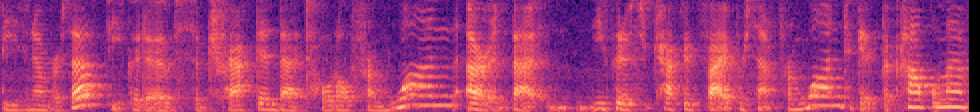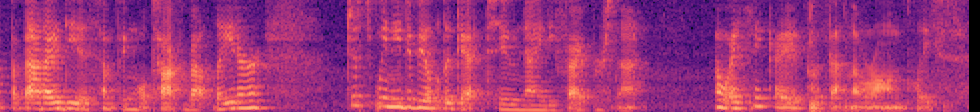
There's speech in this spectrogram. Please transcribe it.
these numbers up. You could have subtracted that total from one, or that you could have subtracted 5% from one to get the complement, but that idea is something we'll talk about later. Just we need to be able to get to 95%. Oh, I think I put that in the wrong place.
